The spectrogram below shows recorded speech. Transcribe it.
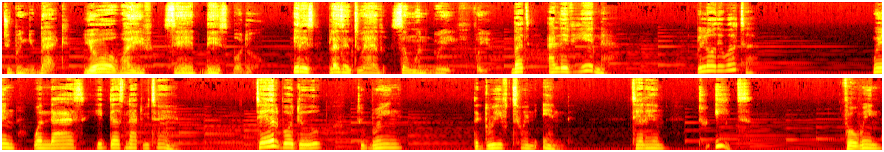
to bring you back. Your wife said this, Bordeaux. It is pleasant to have someone grieve for you. But I live here now, below the water. When one dies, he does not return. Tell Bordeaux to bring the grief to an end. Tell him to eat. For when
